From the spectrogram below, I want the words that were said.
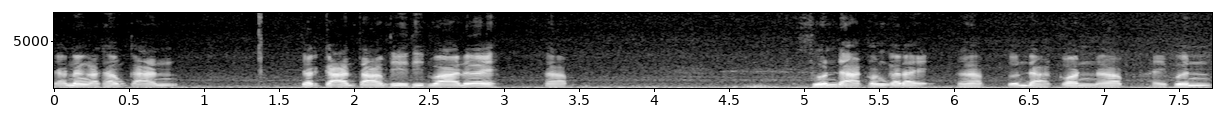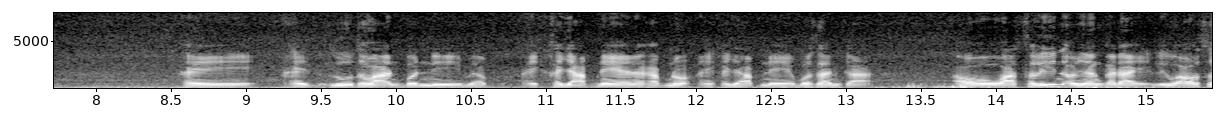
จากนั้นก็ทำการจัดการตามที่ทิศวายเลยนะครับ สวนดากก่อนก็ได้นะครับ สวนดากก่อนนะครับ ให้เพิ่อนให้ให้รู้ทวารเพิ่อนนี่แบบให้ขยับแน่นะครับเนาะให้ขยับแน่บ่ซั่นก็เอาวาสลีนเอายังก็ได้ หรือว่าเอาส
